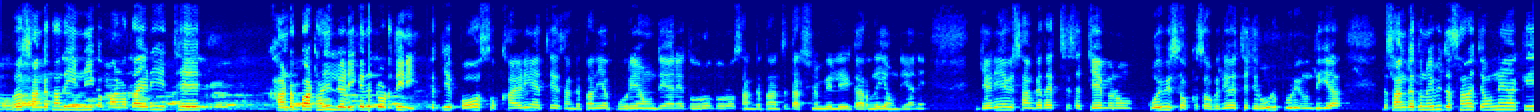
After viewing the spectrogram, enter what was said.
ਮਤਲਬ ਸੰਗਤਾਂ ਦੀ ਇੰਨੀ ਕੁ ਮਾਨਤਾ ਜਿਹੜੀ ਇੱਥੇ ਖੰਡ ਪਾਠਾਂ ਦੀ ਲੜੀ ਕਦੇ ਟੁੱਟਦੀ ਨਹੀਂ। ਜੀ ਬਹੁਤ ਸੁੱਖਾਂ ਜਿਹੜੀਆਂ ਇੱਥੇ ਸੰਗਤਾਂ ਦੀਆਂ ਪੂਰੀਆਂ ਹੁੰਦੀਆਂ ਨੇ, ਦੂਰੋਂ ਦੂਰੋਂ ਸੰਗਤਾਂ ਚ ਦਰਸ਼ਨ ਮੇਲੇ ਕਰਨ ਲਈ ਆਉਂਦੀਆਂ ਨੇ, ਜਿਹੜੀਆਂ ਵੀ ਸੰਗਤ ਇੱਥੇ ਸੱਚੇ ਮਨੋਂ ਕੋਈ ਵੀ ਸੁੱਖ ਸੁੱਖਦੀ ਆ ਇੱਥੇ ਜ਼ਰੂਰ ਪੂਰੀ ਹੁੰਦੀ ਆ। ਤੇ ਸੰਗਤ ਨੂੰ ਇਹ ਵੀ ਦੱਸਣਾ ਚਾਹੁੰਦੇ ਆ ਕਿ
